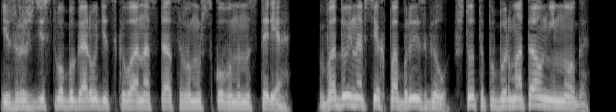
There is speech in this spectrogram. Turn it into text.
из Рождества Богородицкого Анастасова мужского монастыря. Водой на всех побрызгал, что-то побормотал немного.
